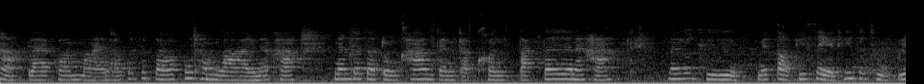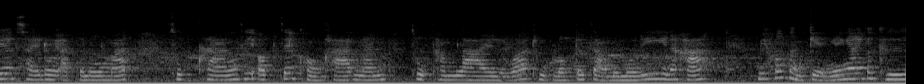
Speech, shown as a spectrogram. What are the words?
หากแปลความหมายแล้วก็จะแปลว่าผู้ทำลายนะคะ นั่นก็จะตรงข้ามกันกับ constructor นะคะ นั่นก็คือเมธอดพิเศษที่จะถูกเรียกใช้โดยอัตโนมัติ ทุกครั้งที่ object ของคลาสนั้นถูกทำลายหรือว่าถูกลบไปจาก memory นะคะ มีข้อสังเกตง่ายๆก็คือ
